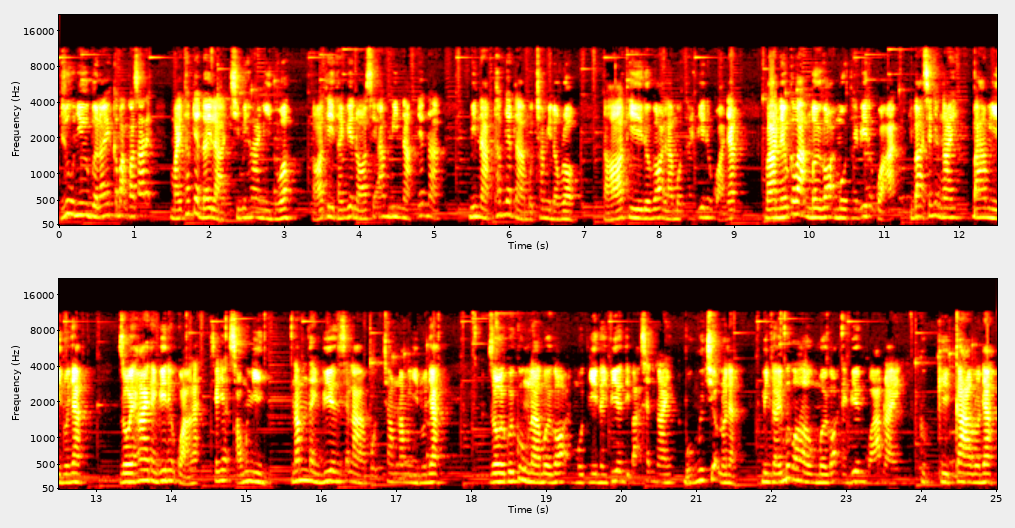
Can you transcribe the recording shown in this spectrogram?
Ví dụ như vừa nãy các bạn quan sát đấy máy thấp nhất đây là 92.000 đúng không? Đó thì thành viên đó sẽ min nạp nhất là min nạp thấp nhất là 100.000 đồng rồi đó, thì được gọi là một thành viên hiệu quả nha. Và nếu các bạn mời gọi một thành viên hiệu quả, thì bạn sẽ nhận ngay 30.000 luôn nha. Rồi hai thành viên hiệu quả này sẽ nhận 60.000 năm thành viên sẽ là 150.000 luôn nha. Rồi cuối cùng là mời gọi 1.000 thành viên thì bạn sẽ nhận ngay 40 triệu luôn nha. Mình thấy mức hoa hồng mời gọi thành viên của app này cực kỳ cao luôn nha.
